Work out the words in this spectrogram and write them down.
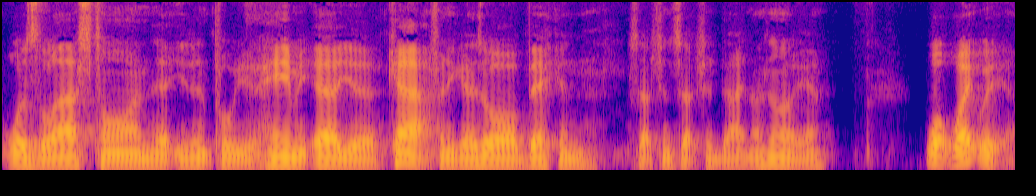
was the last time that you didn't pull your hammy, uh, your calf?" And he goes, "Oh, back in such and such a date." And I said, "Oh yeah." What weight were you?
